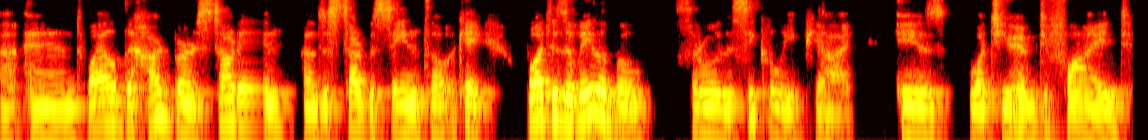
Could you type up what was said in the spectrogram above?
Uh, and while the hardware is starting, I'll just start with saying, so, okay, what is available through the SQL API is what you have defined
